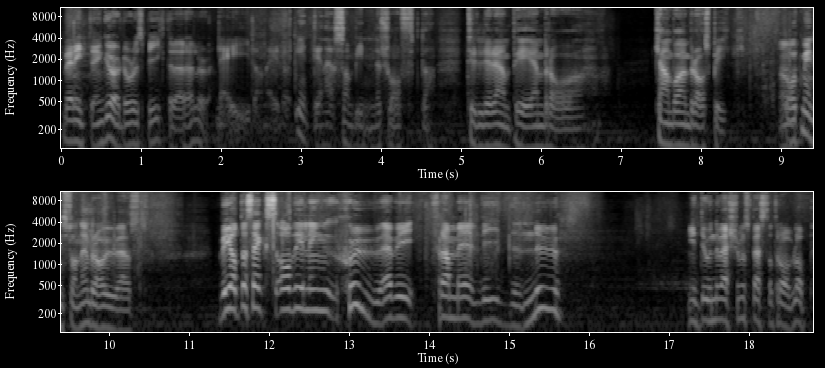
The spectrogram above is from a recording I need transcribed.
Men inte en Gördor spik det där heller. Nej då, nej då. Inte en här som vinner så ofta. Thriller MP är en bra, kan vara en bra spik. Åtminstone en bra US. V86 avdelning 7 är vi framme vid nu. Inte universums bästa travlopp.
